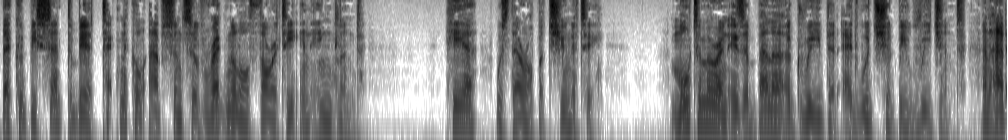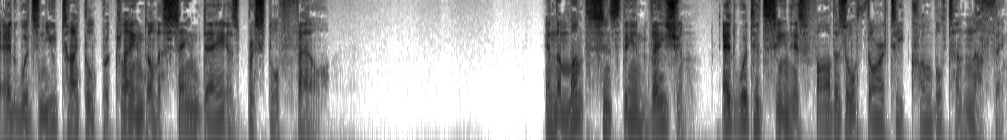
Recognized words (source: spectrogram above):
there could be said to be a technical absence of regnal authority in England. Here was their opportunity. Mortimer and Isabella agreed that Edward should be regent and had Edward's new title proclaimed on the same day as Bristol fell. In the month since the invasion, Edward had seen his father's authority crumble to nothing.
